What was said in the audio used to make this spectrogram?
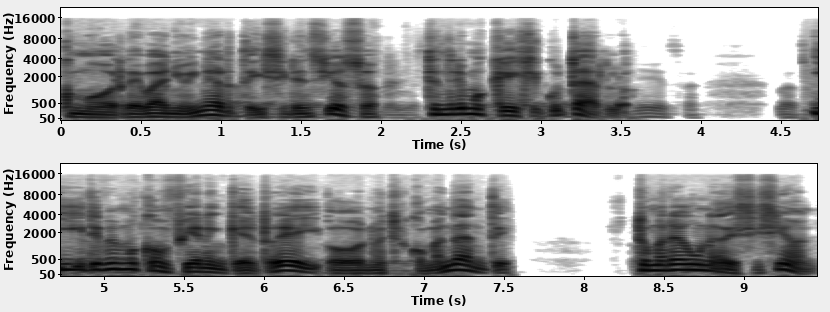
como rebaño inerte y silencioso, tendremos que ejecutarlo. Y debemos confiar en que el rey o nuestro comandante tomará una decisión,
